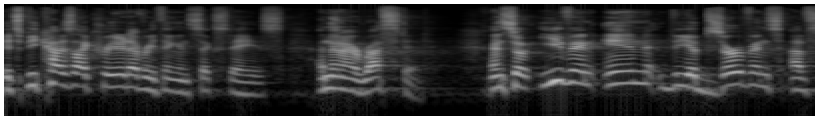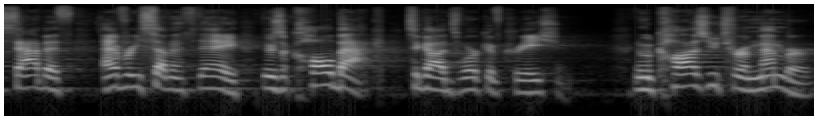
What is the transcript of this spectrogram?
It's because I created everything in six days, and then I rested. And so, even in the observance of Sabbath every seventh day, there's a callback to God's work of creation. It would cause you to remember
